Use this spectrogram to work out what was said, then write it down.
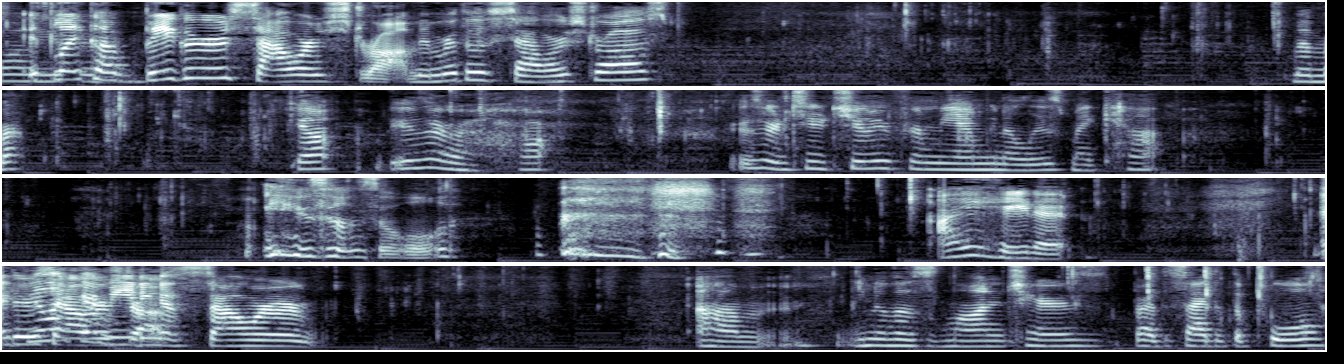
Oh, It's like a bigger sour straw. Remember those sour straws? Remember? Yeah, these are hot. These are too chewy for me. I'm gonna lose my cap. You sound so old. I hate it. I They're feel like I'm eating a sour. Um, you know those lawn chairs by the side of the pool.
